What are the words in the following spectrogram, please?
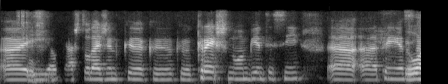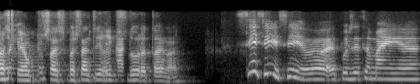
Uh, e aliás toda a gente que, que, que cresce num ambiente assim tem esse... Eu acho que é um processo bastante enriquecedor até, não é? Sim, sim, sim. Eu, depois eu também uh,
